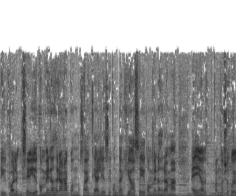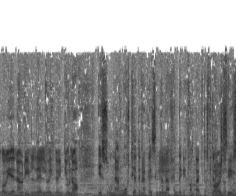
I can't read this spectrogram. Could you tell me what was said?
y con- se vive con menos drama cuando sabes que alguien se contagió, se vive con menos drama. eh, cuando yo tuve COVID en abril del 2021, es una angustia tener que decirle a la gente que es contacto estrecho Ay, sí, ¿no?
